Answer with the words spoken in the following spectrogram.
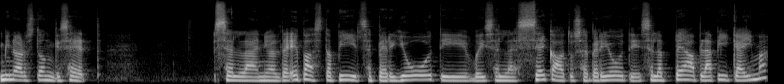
minu arust ongi see, et selle nii-öelda ebastabiilse perioodi või selle segaduse perioodi, selle peab läbi käima.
